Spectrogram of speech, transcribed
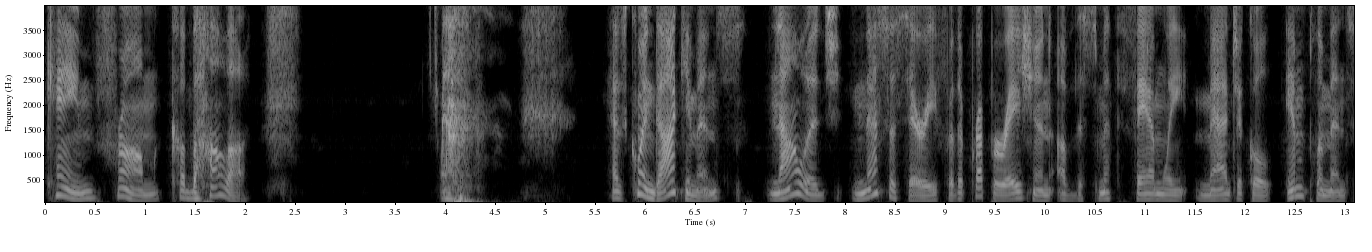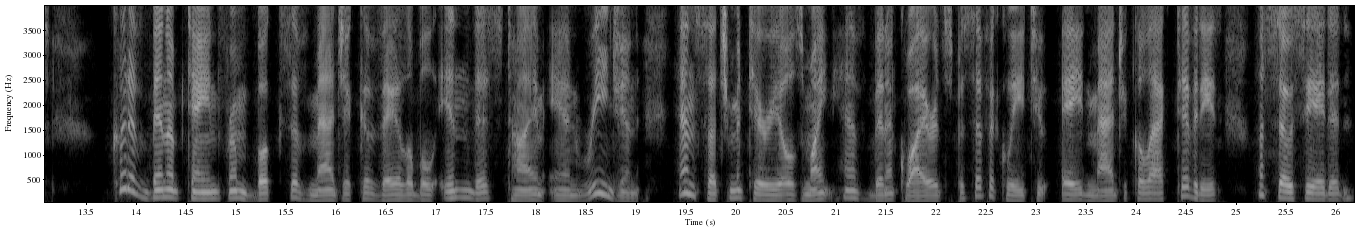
came from Kabbalah. As Quinn documents, Knowledge necessary for the preparation of the Smith family magical implements could have been obtained from books of magic available in this time and region, and such materials might have been acquired specifically to aid magical activities associated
